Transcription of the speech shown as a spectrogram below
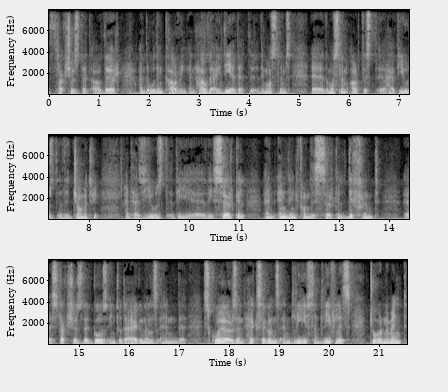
structures that are there and the wooden carving and how the idea that uh, the Muslims uh, the Muslim artists uh, have used the geometry and has used the uh, the circle and ending from this circle different uh, structures that goes into diagonals and uh, squares and hexagons and leaves and leaflets to ornament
